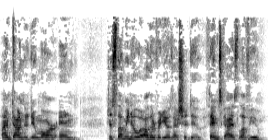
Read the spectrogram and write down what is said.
I'm down to do more and just let me know what other videos I should do. Thanks guys, love you.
